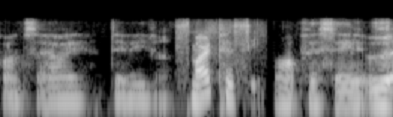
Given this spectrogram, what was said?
Can't say I do either. smart pussy. Smart pussy. Ugh.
